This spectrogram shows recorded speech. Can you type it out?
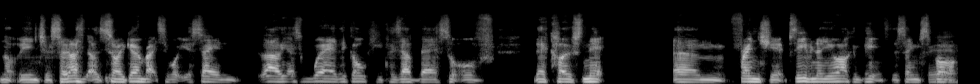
not the interest. So that's, sorry, going back to what you're saying, I think that's where the goalkeepers have their sort of their close knit um, friendships, even though you are competing for the same spot.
